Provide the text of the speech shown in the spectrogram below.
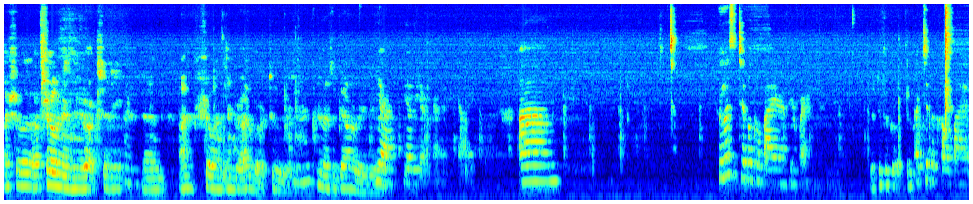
I show. I've shown in New York City, and I've showing in Brattleboro too. There's, Mhm. there's a gallery there. Yeah, yeah, the art gallery. Um, who is a typical buyer of your work? It's difficult. A typical buyer,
